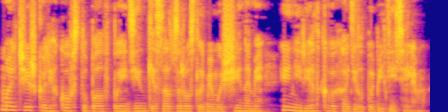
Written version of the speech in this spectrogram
мальчишка легко вступал в поединки со взрослыми мужчинами и нередко выходил победителем.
